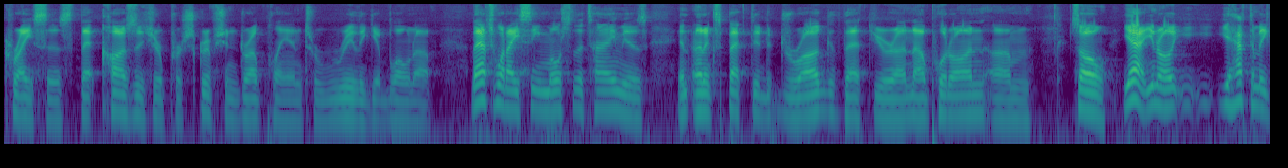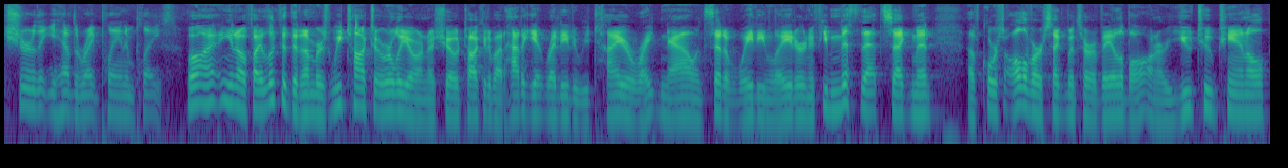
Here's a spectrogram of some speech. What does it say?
crisis that causes your prescription drug plan to really get blown up that's what I see most of the time is an unexpected drug that you're uh, now put on. Um, so yeah, you know, you have to make sure that you have the right plan in place. Well, I, you know, if I looked at the numbers, we talked earlier on the show talking about how to get ready to retire right now instead of waiting later. And if you missed that segment, of course, all of our segments are available on our YouTube channel.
